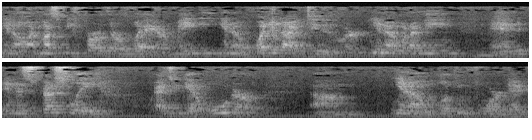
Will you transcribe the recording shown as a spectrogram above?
you know, I must be further away, or maybe, you know, what did I do, or you know what I mean? And and especially as you get older, um, you know, looking forward to,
